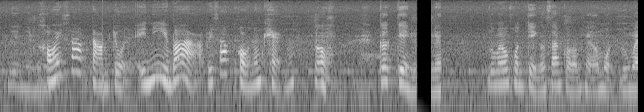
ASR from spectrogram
ทุเรศเนี่ยมันเขาให้สร้างตามโจทย์ไอ้นี่บ้า ไปสร้างกล่องน้ำแข็งเอ้าก็เก่งไงรู้ไหมว่าคนเก่งก็สร้างกล่องน้ำแข็งกันหมดรู้ไหม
